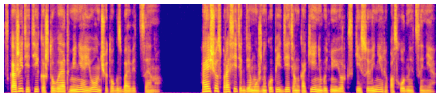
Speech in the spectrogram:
Скажите Тика, что вы от меня, и он чуток сбавит цену. А еще спросите, где можно купить детям какие-нибудь нью-йоркские сувениры по сходной цене.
